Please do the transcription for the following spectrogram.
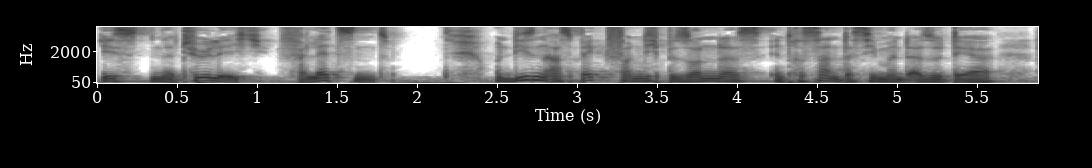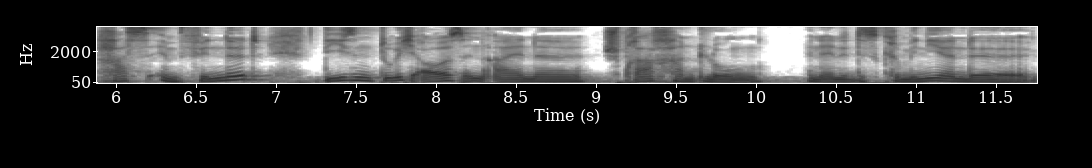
ist natürlich verletzend. Und diesen Aspekt fand ich besonders interessant, dass jemand also, der Hass empfindet, diesen durchaus in eine Sprachhandlung in eine diskriminierende,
